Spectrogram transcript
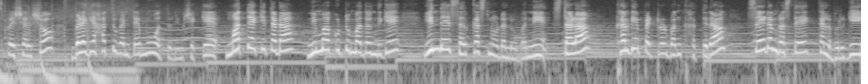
ಸ್ಪೆಷಲ್ ಶೋ ಬೆಳಗ್ಗೆ ಹತ್ತು ಗಂಟೆ ಮೂವತ್ತು ನಿಮಿಷಕ್ಕೆ. ಮತ್ತೆ ಕಿತ್ತಡ, ನಿಮ್ಮ ಕುಟುಂಬದೊಂದಿಗೆ ಹಿಂದೆ ಸರ್ಕಸ್ ನೋಡಲು ಬನ್ನಿ. ಸ್ಥಳ ಖರ್ಗೆ ಪೆಟ್ರೋಲ್ ಬಂಕ್ ಹತ್ತಿರ, ಸೇಡಂ ರಸ್ತೆ ಕಲಬುರಗಿ.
